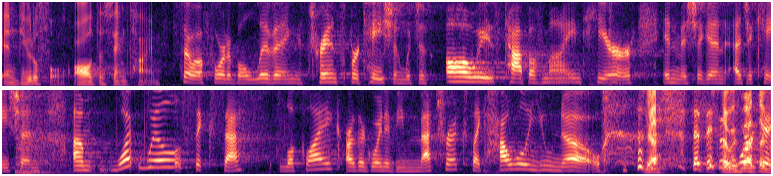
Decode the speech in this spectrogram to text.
and beautiful all at the same time. So, affordable living, transportation, which is always top of mind here in Michigan, education. Um, what will success look like? Are there going to be metrics? Like, how will you know yes. that this that is working?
